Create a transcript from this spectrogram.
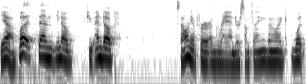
Yeah, but then you know if you end up selling it for a grand or something, then like what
